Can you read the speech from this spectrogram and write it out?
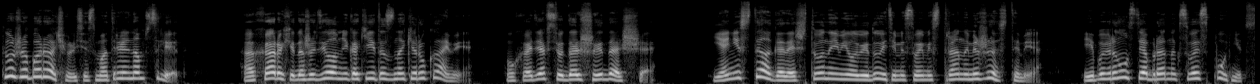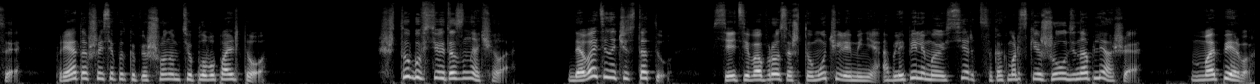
тоже оборачивались и смотрели нам вслед — а Харухи даже делал мне какие-то знаки руками, уходя все дальше и дальше. Я не стал гадать, что она имела в виду этими своими странными жестами, и повернулся обратно к своей спутнице, прятавшейся под капюшоном теплого пальто. Что бы все это значило? Давайте на чистоту. Все эти вопросы, что мучили меня, облепили мое сердце, как морские желуди на пляже. Во-первых,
